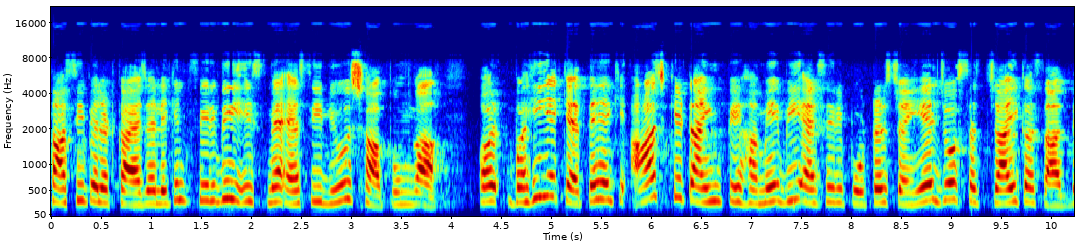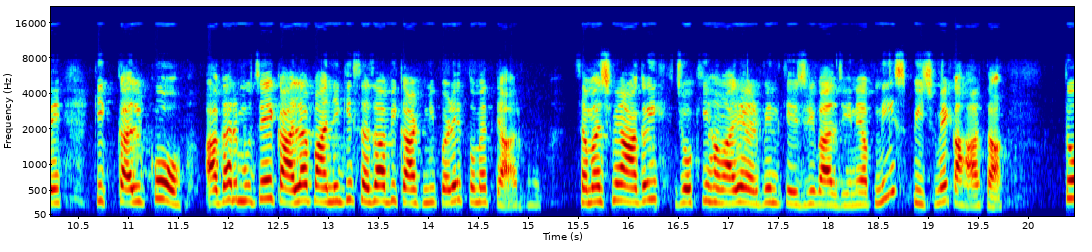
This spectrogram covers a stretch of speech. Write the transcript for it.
फांसी पे लटकाया जाए, लेकिन फिर भी इसमें ऐसी न्यूज़ छापूँगा। और वही ये कहते हैं कि आज के टाइम पे हमें भी ऐसे रिपोर्टर्स चाहिए जो सच्चाई का साथ दें कि कल को अगर मुझे काला पानी की सज़ा भी काटनी पड़े तो मैं तैयार हूँ। समझ में आ गई? जो कि हमारे अरविंद केजरीवाल जी ने अपनी स्पीच में कहा था। तो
